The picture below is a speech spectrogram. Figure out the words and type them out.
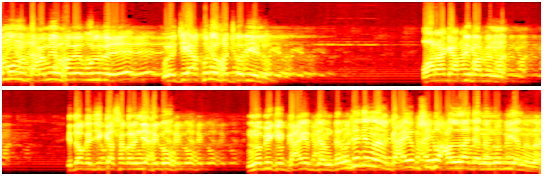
এমন দামি ভাবে বলবে যে এখনই হজ করিয়ে এলো। ওর আগে আপনি পারবেন না ওকে জিজ্ঞাসা করেন যে নবীকে গায়েব জানতেন না গায়েব শুধু আল্লাহ জানে নবী জানে না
